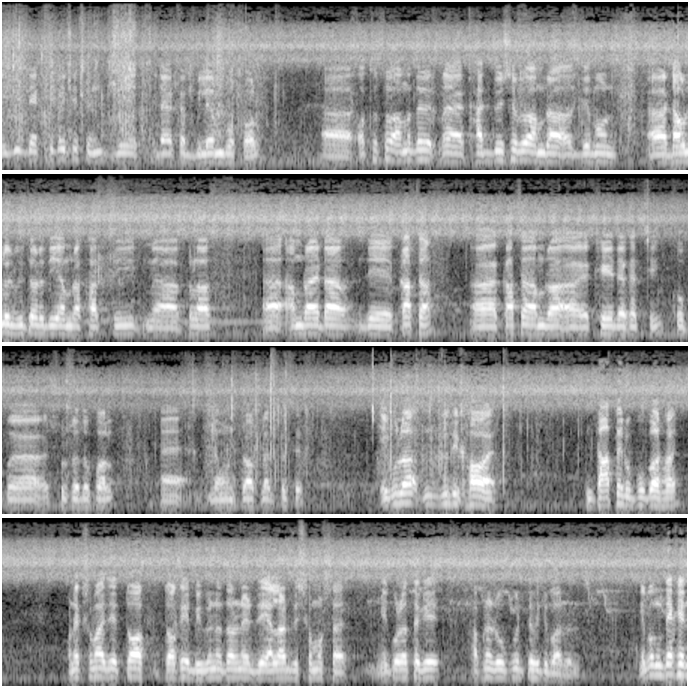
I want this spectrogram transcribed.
এই যে দেখতে পাইতেছেন যে এটা একটা বিলম্ব ফল অথচ আমাদের খাদ্য হিসেবে আমরা যেমন ডাউলের ভিতরে দিয়ে আমরা খাচ্ছি প্লাস আমরা এটা যে কাঁচা কাঁচা আমরা খেয়ে দেখাচ্ছি, খুব সুস্বাদু ফল যেমন টক লাগতেছে। এগুলো যদি খাওয়া হয়, দাঁতের উপকার হয়। অনেক সময় যে ত্বক, ত্বকে বিভিন্ন ধরনের যে অ্যালার্জির সমস্যা এগুলো থেকে আপনারা উপকৃত হতে পারবেন। এবং দেখেন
